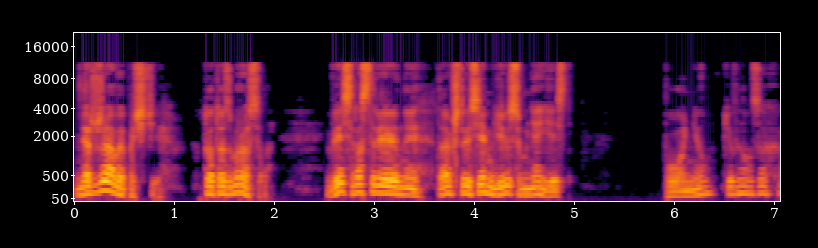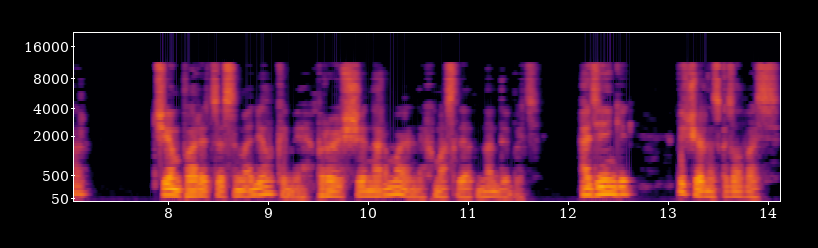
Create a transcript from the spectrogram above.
Нержавый почти. Кто-то сбросил. Весь расстрелянный, так что и семь гильз у меня есть. Понял, кивнул Захар. Чем париться самоделками, проще нормальных маслят надыбать. А деньги? Печально сказал Вася.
